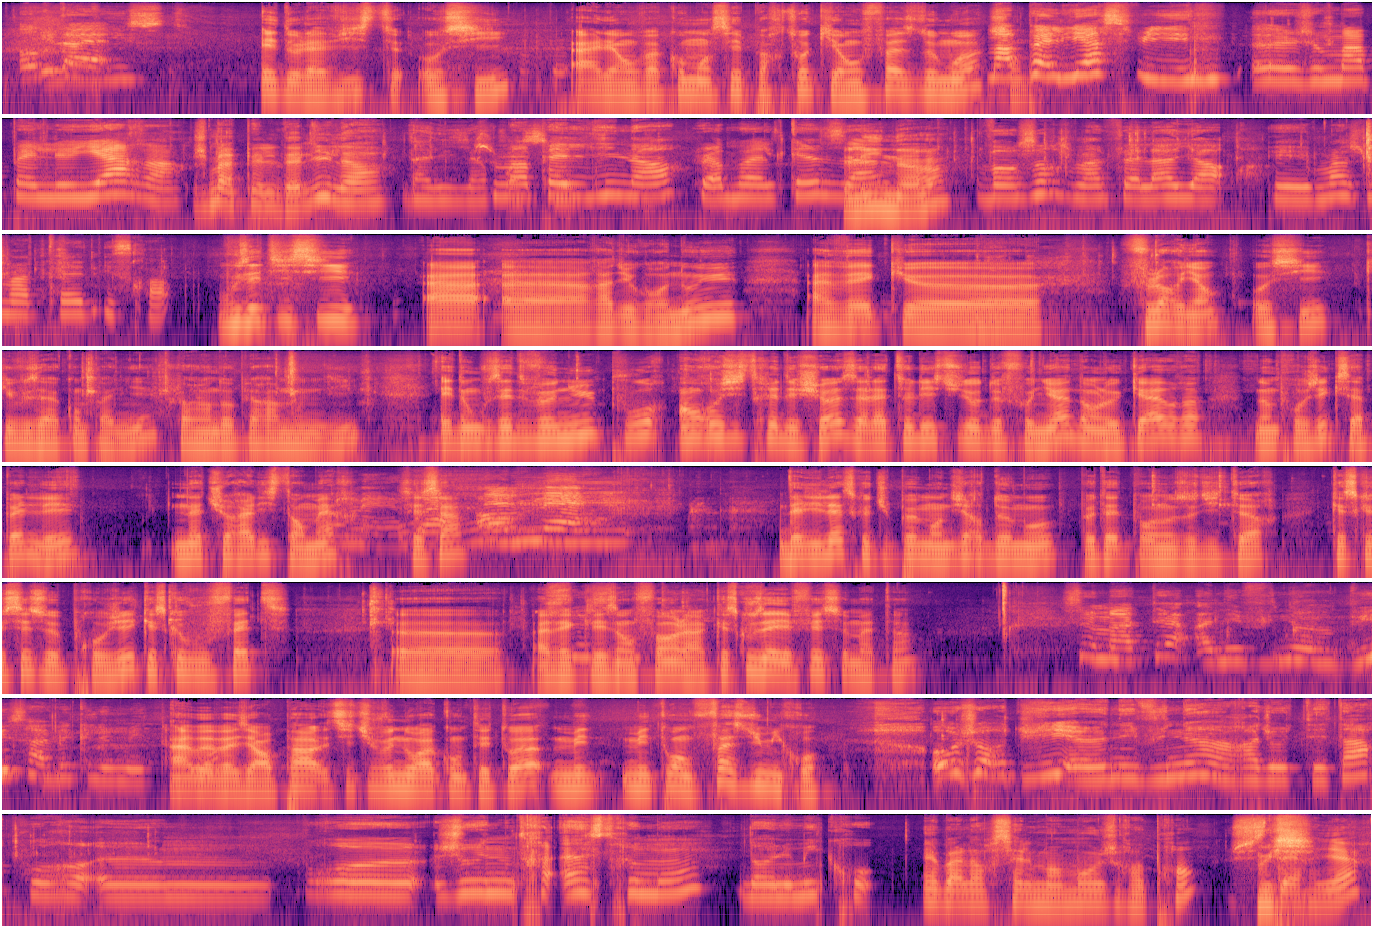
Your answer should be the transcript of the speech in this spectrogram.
et de la Viste aussi. Allez, on va commencer par toi qui est en face de moi. Je m'appelle Yasmine. Euh, je m'appelle Yara. Je m'appelle Dalila. Je m'appelle Lina. Je m'appelle Kenza. Lina, Bonjour, je m'appelle Aya. Et moi, je m'appelle Isra. Vous êtes ici à euh, Radio Grenouille avec euh, Florian aussi qui vous a accompagné, Florian d'Opéra Mundi. Et donc vous êtes venu pour enregistrer des choses à l'atelier studio de Phonia dans le cadre d'un projet qui s'appelle les Naturalistes en mer, c'est ça? Dalila, est-ce que tu peux m'en dire deux mots, peut-être pour nos auditeurs Qu'est-ce que c'est ce projet Qu'est-ce que vous faites euh, avec les enfants là Qu'est-ce que vous avez fait ce matin Ce matin, on est venu en bus avec le métro. Ah bah vas-y, alors parle- si tu veux nous raconter toi, mets- mets-toi en face du micro. Aujourd'hui, euh, on est venu à Radio Tétard pour, euh, pour jouer notre instrument dans le micro. Eh ben alors c'est le moment où je reprends, juste Oui. derrière.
